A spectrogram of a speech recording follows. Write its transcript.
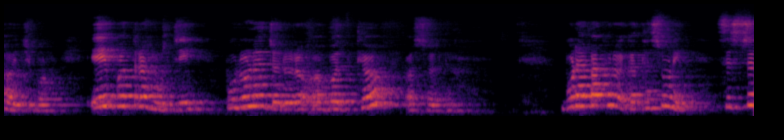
ହୋଇଯିବ। ଏ ପତ୍ର ହେଉଛି ପୁରୁଣା ଜ୍ୱରର ଅବୈଧ ଔଷଧ ବୁଢ଼ା ପାଖରୁ ଏକଥା ଶୁଣି ଶିଷ୍ୟ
